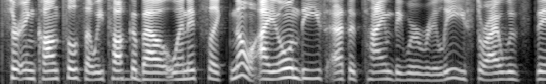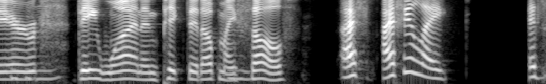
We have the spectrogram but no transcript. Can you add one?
certain consoles that we talk Mm-hmm. about when it's like, no, I own these at the time they were released, or I was there Mhm. day one and picked it Mm-hmm. up myself. I, f- I feel like it's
